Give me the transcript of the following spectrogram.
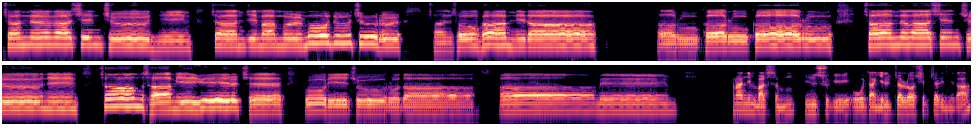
전능하신 주님 천지 만물 모두 주를 찬송합니다 거룩 거룩 거룩 전능하신 주님 성삼위일체 우리 주로다. 아멘. 하나님 말씀 인수기 5장 1절로 10절입니다.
